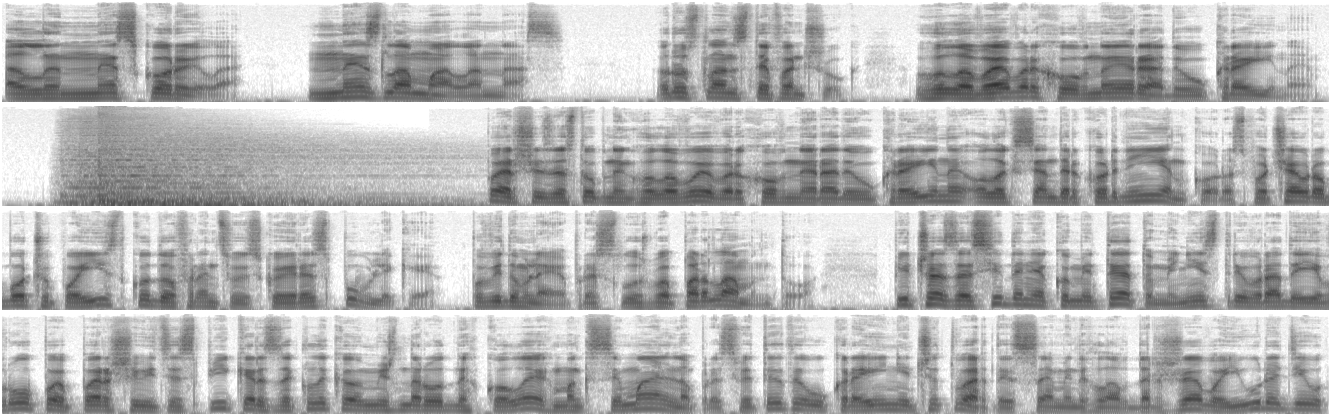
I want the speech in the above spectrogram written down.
але не скорила, не зламала нас. Руслан Стефанчук, голова Верховної Ради України. Перший заступник голови Верховної Ради України Олександр Корнієнко розпочав робочу поїздку до Французької Республіки. Повідомляє прес-служба парламенту. Під час засідання комітету міністрів Ради Європи перший віцеспікер закликав міжнародних колег максимально присвятити Україні четвертий саміт глав держави і урядів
